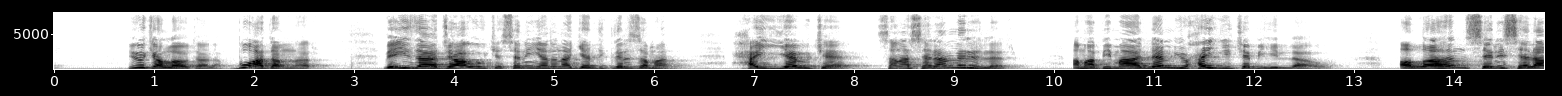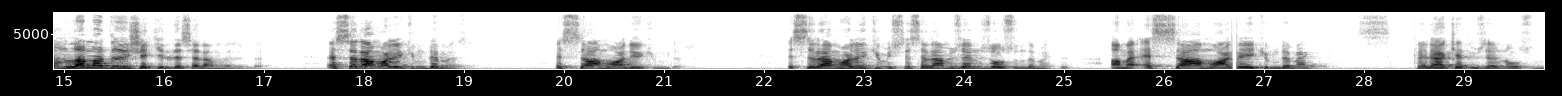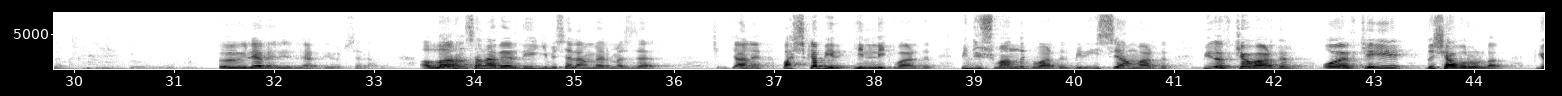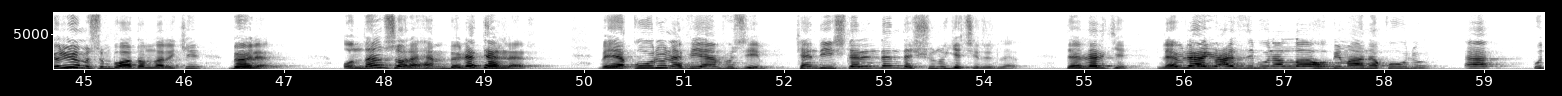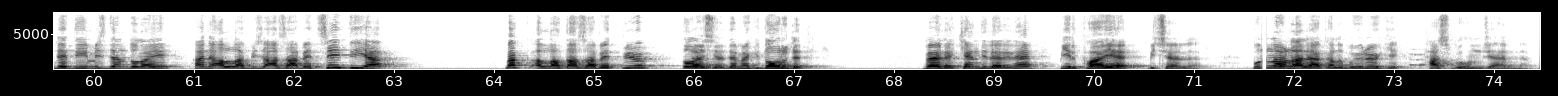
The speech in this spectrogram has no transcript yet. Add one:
Diyor ki Allahu Teala bu adamlar ve izâ cauke senin yanına geldikleri zaman hayyevke sana selam verirler. Ama bima lem yuhayyike bihillahu. Allah'ın seni selamlamadığı şekilde selam verirler. Esselamu aleyküm demez. Esselamu aleyküm der. Esselamu aleyküm işte selam üzeriniz olsun demektir. Ama Esselamu aleyküm demek felaket üzerine olsun demek. Öyle verirler diyor selam. Allah'ın sana verdiği gibi selam vermezler. Yani başka bir hinlik vardır. Bir düşmanlık vardır. Bir isyan vardır. Bir öfke vardır. O öfkeyi dışa vururlar. Görüyor musun bu adamları ki? Böyle. Ondan sonra hem böyle derler ve yekulune fi enfusihim kendi işlerinden de şunu geçirirler. Derler ki levla yuazzibun Allahu bima nekulu e, bu dediğimizden dolayı hani Allah bizi azap etseydi ya bak Allah da azap etmiyor dolayısıyla demek ki doğru dedik. Böyle kendilerine bir paye biçerler. Bunlarla alakalı buyuruyor ki hasbuhum cehennem.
